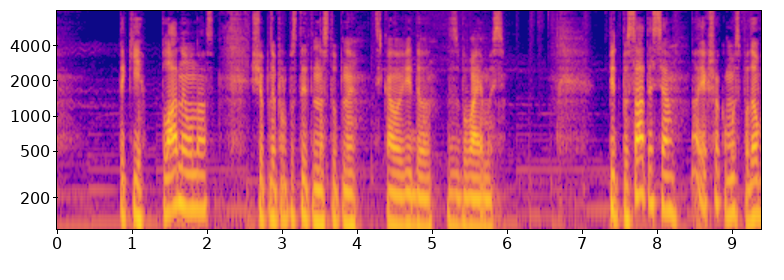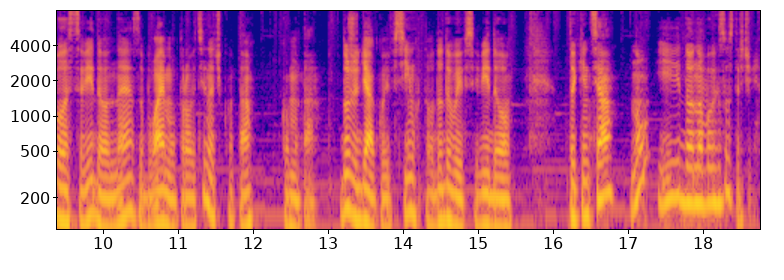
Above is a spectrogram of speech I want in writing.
такі плани у нас. Щоб не пропустити наступне цікаве відео, не забуваємось підписатися. Ну, а якщо комусь сподобалось це відео, не забуваємо про оціночку та коментар. Дуже дякую всім, хто додивився відео до кінця. Ну і до нових зустрічей!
